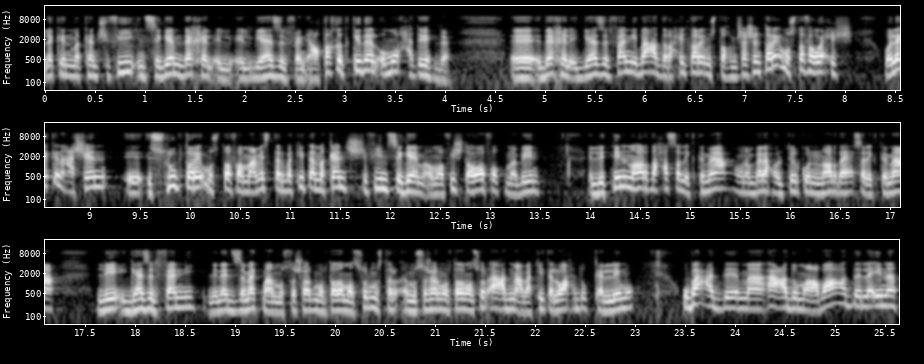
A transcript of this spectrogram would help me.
لكن ما كانش فيه انسجام داخل ال- الجهاز الفني. أعتقد كده الأمور هتهدى. داخل الجهاز الفني بعد رحيل طارق مصطفى. مش عشان طارق مصطفى وحش ولكن عشان آه، أسلوب طارق مصطفى مع مستر باكيتا ما كانش فيه انسجام أو ما فيش توافق ما بين الاثنين النهارده حصل اجتماع وأنا امبارح قلت لكم النهارده هيحصل اجتماع للجهاز الفني لنادي الزمالك مع المستشار مرتضى منصور. المستشار مرتضى منصور قعد مع باكيتا لوحده اتكلموا وبعد ما قعدوا مع بعض لقينا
